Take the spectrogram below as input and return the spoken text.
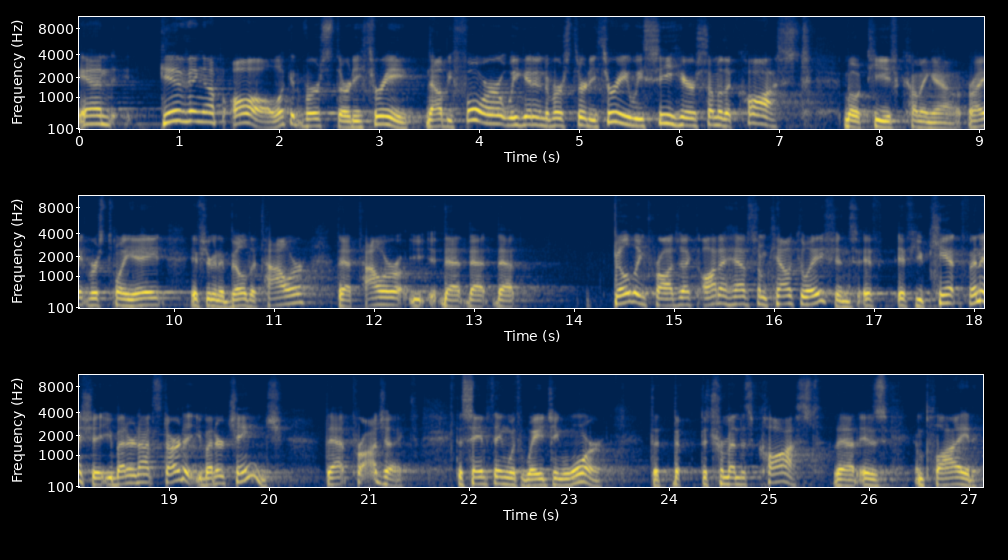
And giving up all. Look at verse 33. Now, before we get into verse 33, we see here some of the cost motif coming out, right? Verse 28, if you're going to build a tower, that tower, that, that, that building project ought to have some calculations. If, if you can't finish it, you better not start it. You better change that project. The same thing with waging war. The, the, the, tremendous cost that is implied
